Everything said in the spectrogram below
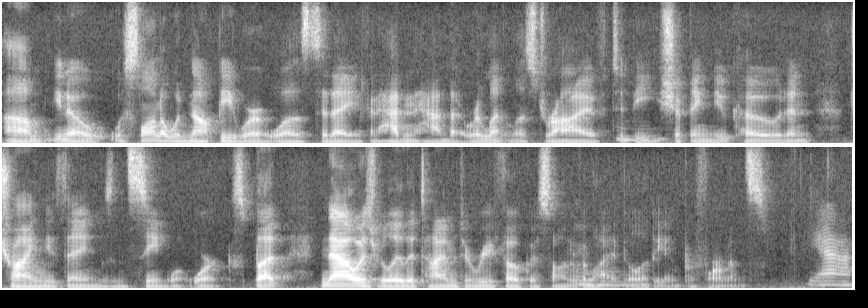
um, you know, Solana would not be where it was today if it hadn't had that relentless drive to be shipping new code and trying new things and seeing what works. But now is really the time to refocus on reliability and performance. Yeah.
